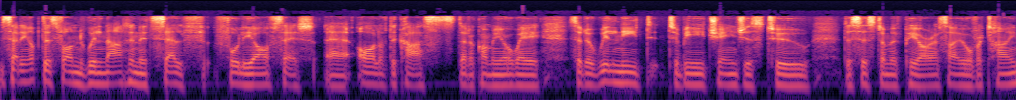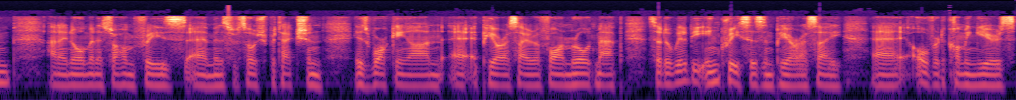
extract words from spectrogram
setting up this fund will not in itself fully offset uh, all of the costs that are coming your way. So there will need to be changes to the system of PRSI over time. And I know Minister Humphreys, uh, Minister of Social Protection, is working on a PRSI reform roadmap. So there will be increases in PRSI uh, over the coming years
